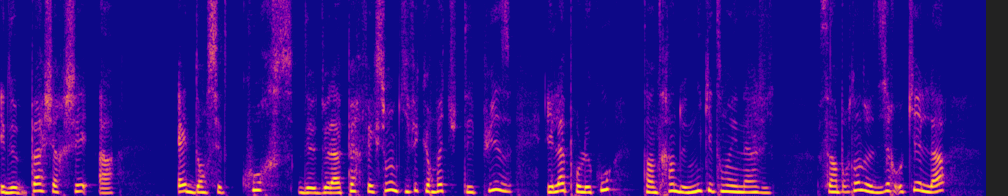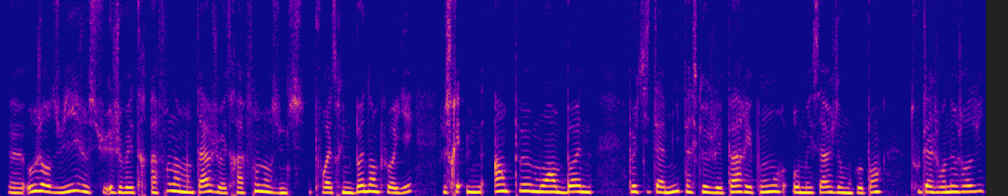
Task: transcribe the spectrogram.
et de ne pas chercher à être dans cette course de, la perfection qui fait qu'en fait tu t'épuises et là pour le coup t'es en train de niquer ton énergie. C'est important de dire ok là euh, aujourd'hui je je vais être à fond dans mon tâche, je vais être à fond pour être une bonne employée, je serai une un peu moins bonne petite amie parce que je vais pas répondre aux messages de mon copain toute la journée aujourd'hui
